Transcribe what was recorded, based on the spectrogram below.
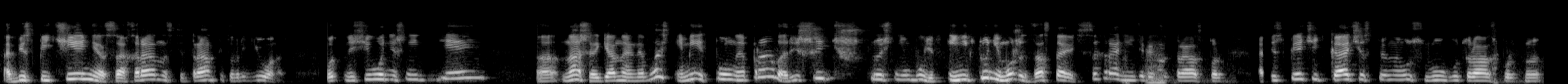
обеспечения сохранности транспорта в регионах. Вот на сегодняшний день наша региональная власть имеет полное право решить, что с ним будет. И никто не может заставить сохранить электротранспорт, обеспечить качественную услугу транспортную.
